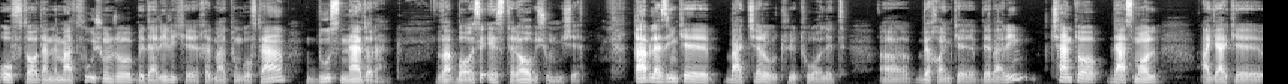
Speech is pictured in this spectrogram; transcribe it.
افتادن مدفوعشون رو به دلیلی که خدمتون گفتم دوست ندارن و باعث استرابشون میشه. قبل از اینکه بچه رو توی توالت بخوایم که ببریم چند تا دستمال اگر که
